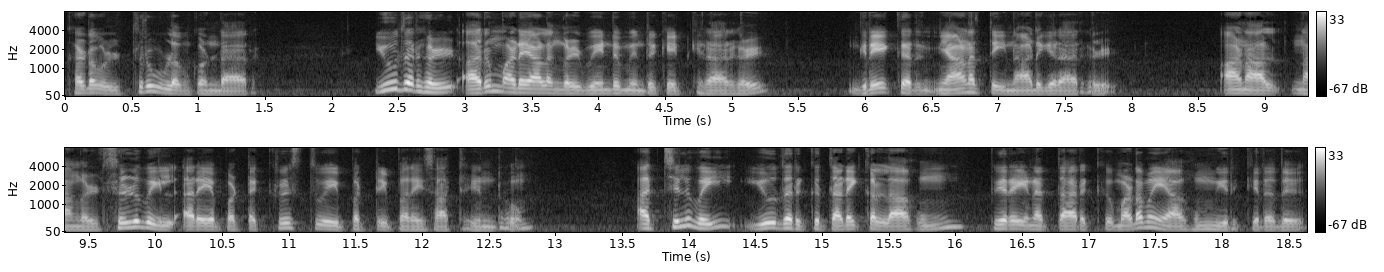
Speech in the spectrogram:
கடவுள் திருவுளம் கொண்டார். யூதர்கள் அரும் அடையாளங்கள் வேண்டும் என்று கேட்கிறார்கள். கிரேக்கர் ஞானத்தை நாடுகிறார்கள். ஆனால் நாங்கள் சிலுவையில் அறையப்பட்ட கிறிஸ்துவை பற்றி பறைசாற்றுகின்றோம். அச்சிலுவை யூதருக்கு தடைக்கல்லாகவும் பிற இனத்தாருக்கு மடமையாகவும் இருக்கிறது.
